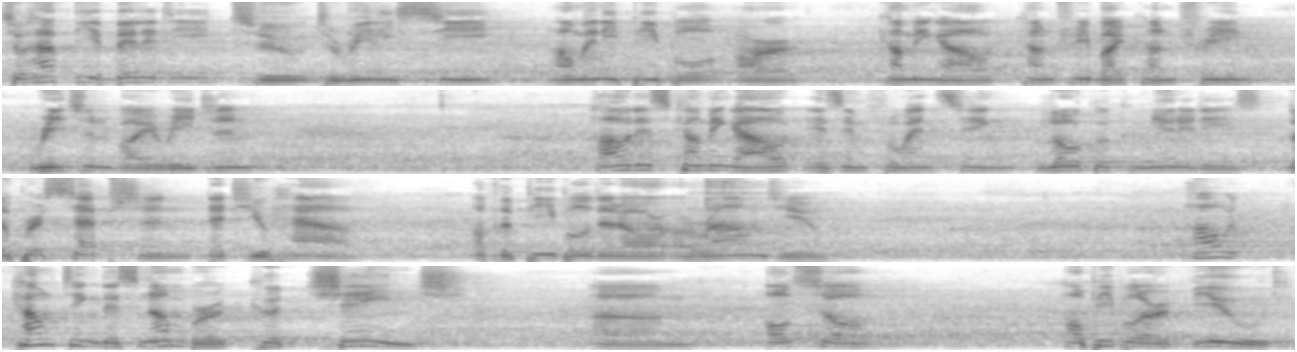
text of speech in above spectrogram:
to have the ability to, to really see how many people are coming out country by country, region by region, how this coming out is influencing local communities, the perception that you have of the people that are around you. How counting this number could change um, also how people are viewed,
